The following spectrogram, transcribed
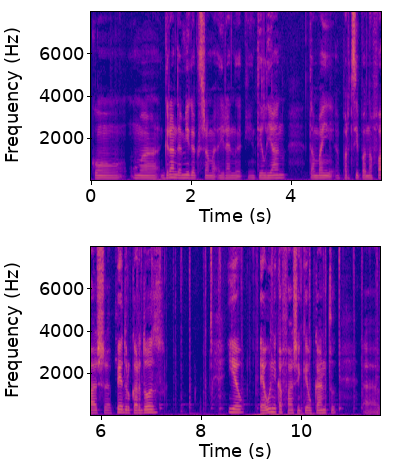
com uma grande amiga que se chama Irene Quintiliano, também participa na faixa, Pedro Cardoso e eu é a única faixa em que eu canto, uh,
